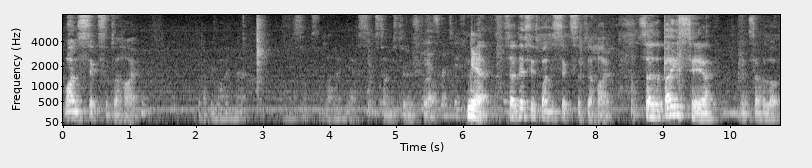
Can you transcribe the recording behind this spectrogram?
one sixth of the height. Would I be right in that? One sixth of the height? Yes, six times two is twelve. Yes, about two. Yeah. So this is one sixth of the height. So the base here, let's have a look.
